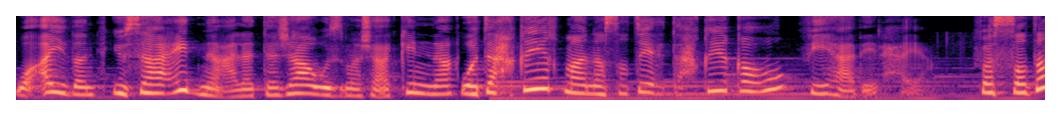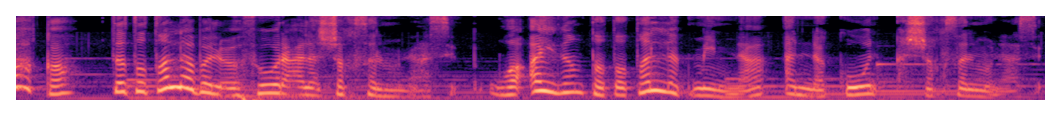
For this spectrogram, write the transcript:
وأيضا يساعدنا على تجاوز مشاكلنا وتحقيق ما نستطيع تحقيقه في هذه الحياة. فالصداقة تتطلب العثور على الشخص المناسب وأيضا تتطلب منا أن نكون الشخص المناسب.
